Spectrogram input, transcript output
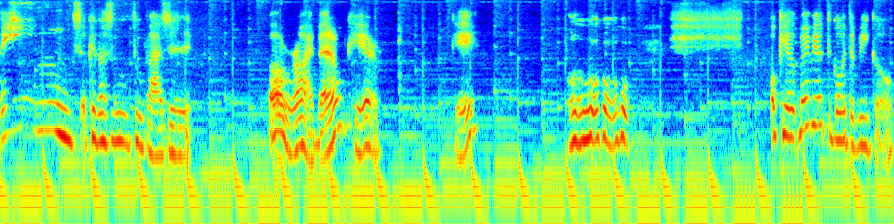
things. Okay, that's a little too fast, is it? Alright, but I don't care. Okay. Oh, okay, maybe I have to go with the Rico.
